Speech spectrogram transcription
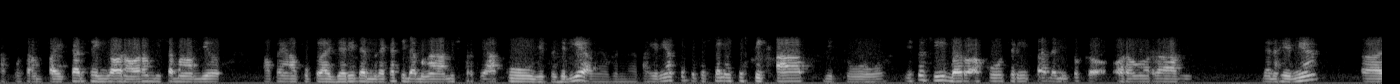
aku sampaikan sehingga orang-orang bisa mengambil apa yang aku pelajari dan mereka tidak mengalami seperti aku gitu. Jadi ya iya benar. akhirnya aku putuskan untuk speak up gitu. Itu sih baru aku cerita dan itu ke orang-orang. Dan akhirnya eh,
